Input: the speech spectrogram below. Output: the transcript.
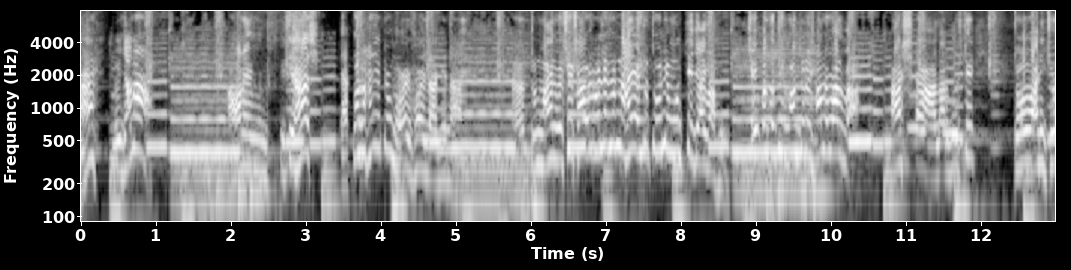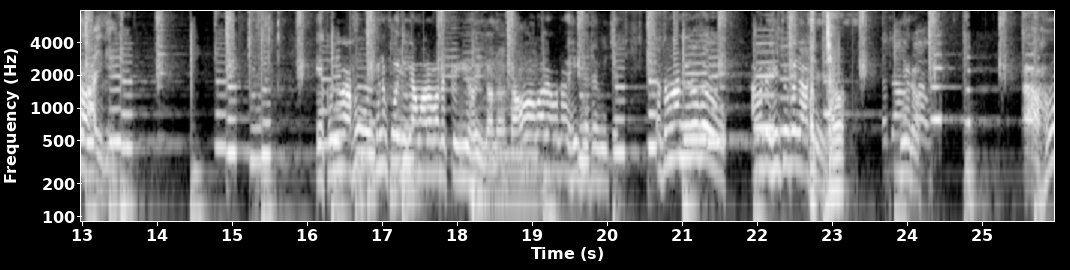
হ্যাঁ? তুমি জানো? আমার ইতিহাস এখন হয় একটু ভয় ভয় লাগে না। তোর মায়ের বেশি সাহস বলে তো না একটু তুলি মুচতে যায় বাপু। সেই কথা তুই মাধ্যমে সামনে বলবা। আশা আর গোষ্ঠী তোর বাড়ি চো আজকে। এখনই বাপু ওইখানে পড়ে গিয়ে আমার আবার একটু ইয়ে হয়ে গেল। তাও আবার ওটা হিসেবে হিসেবে তোমরা নিরোগ আমাদের হিসেবে আসে। আচ্ছা। নিরোগ আহো।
